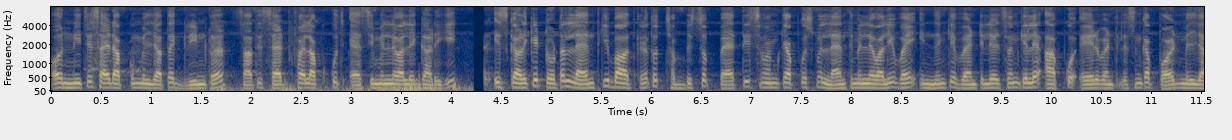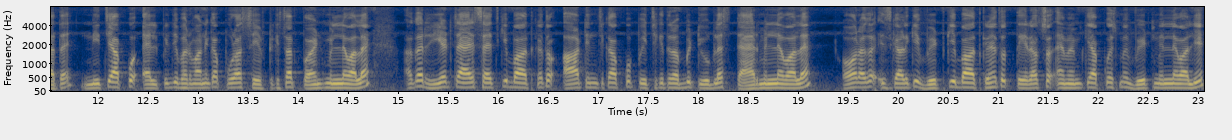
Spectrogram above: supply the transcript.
और नीचे साइड आपको मिल जाता है ग्रीन कलर साथ ही साइड फ़ाइल आपको कुछ ऐसी मिलने वाली है गाड़ी की। इस गाड़ी के टोटल लेंथ की बात करें तो छब्बीस सौ पैंतीस एम की आपको इसमें लेंथ मिलने वाली है। वही इंजन के वेंटिलेशन के लिए आपको एयर वेंटिलेशन का पॉइंट मिल जाता है। नीचे आपको एलपीजी भरवाने का पूरा सेफ्टी के साथ पॉइंट मिलने वाला है। अगर रियर टायर साइज़ की बात करें तो आठ इंच का आपको पीछे की तरफ़ भी ट्यूबलेस टायर मिलने वाला है। और अगर इस गाड़ी की वेट की बात करें तो 1300 सौ mm की आपको इसमें वेट मिलने वाली है।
